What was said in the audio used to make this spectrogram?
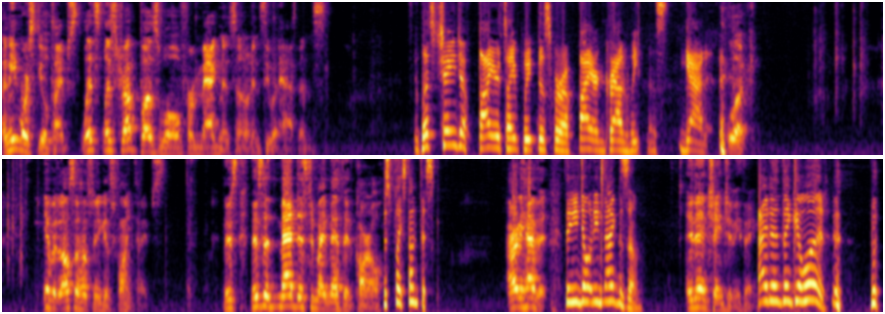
I need more steel types. Let's let's drop Buzzwole for Magnezone and see what happens. Let's change a fire type weakness for a fire ground weakness. Got it. Look. Yeah, but it also helps me against flying types. There's there's a madness to my method, Carl. Just play Stunfisk. I already have it. Then you don't need Magnezone. It didn't change anything. I didn't think it would.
